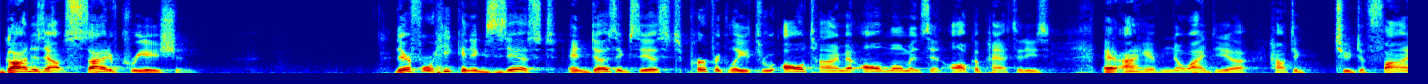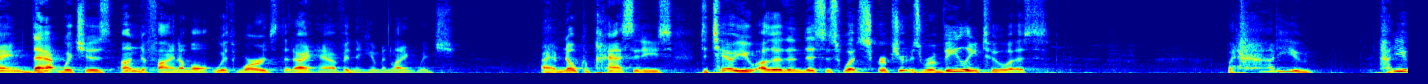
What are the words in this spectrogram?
God is outside of creation. Therefore, he can exist and does exist perfectly through all time, at all moments, in all capacities and I have no idea how to, to define that which is undefinable with words that I have in the human language. I have no capacities to tell you other than this is what Scripture is revealing to us. But how do you, how do you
